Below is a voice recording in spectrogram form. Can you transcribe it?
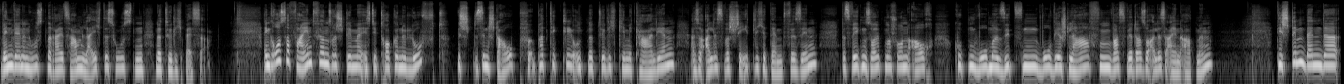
Wenn wir einen Hustenreiz haben, leichtes Husten natürlich besser. Ein großer Feind für unsere Stimme ist die trockene Luft, sind Staubpartikel und natürlich Chemikalien, also alles, was schädliche Dämpfe sind. Deswegen sollte man schon auch gucken, wo wir sitzen, wo wir schlafen, was wir da so alles einatmen. Die Stimmbänder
